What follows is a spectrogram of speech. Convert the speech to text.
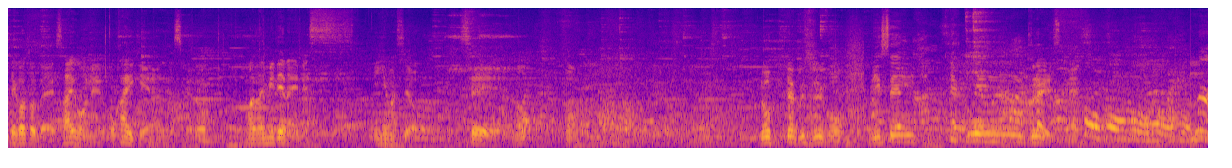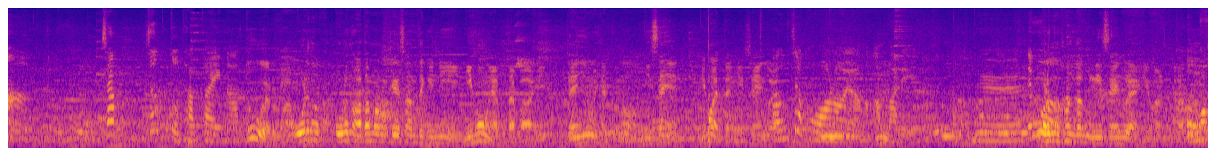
てことで最後ねお会計なんですけどまだ見てないです。いきますよ。せーのドン615 2800円ぐらいですね。ほうほうほうほうほう。まあちゃちょっと高いなと。どうやろうな。俺の俺の頭の計算的に日本やった場合1400の2000円。日本やったら2000円ぐらい。あんじゃ変わらんやんあんまり、でも俺の感覚2000円ぐらいに言われた。ら思っ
